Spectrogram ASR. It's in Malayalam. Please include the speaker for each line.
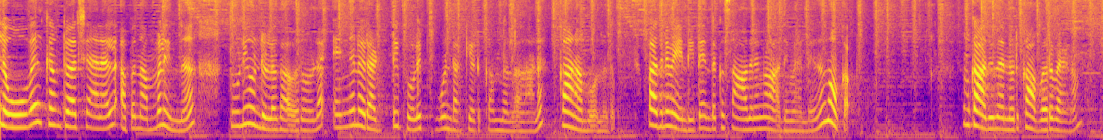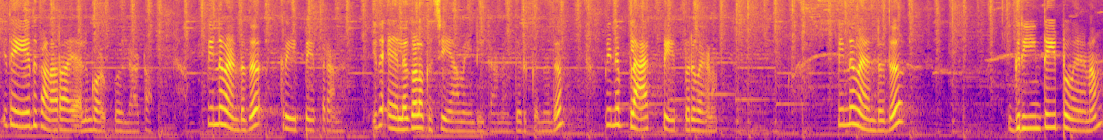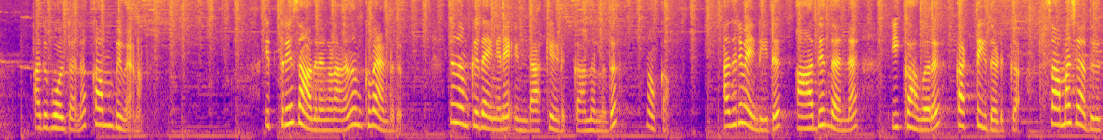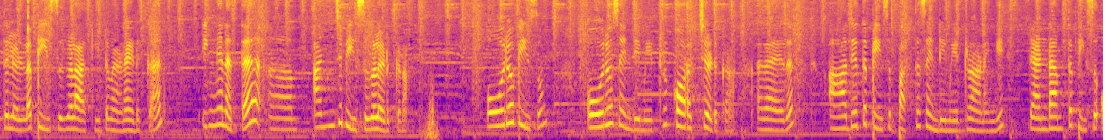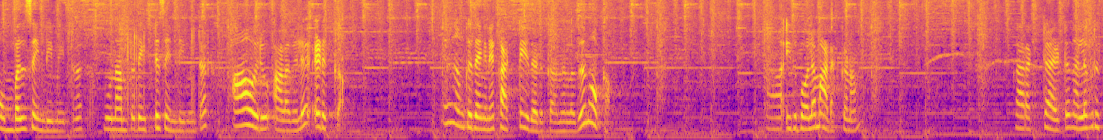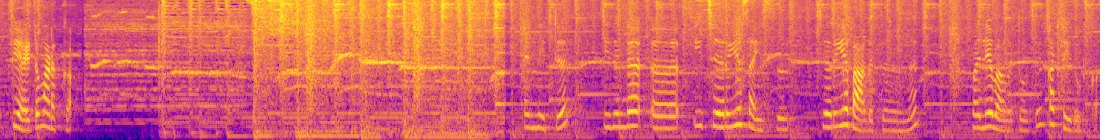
Speaker 1: Hello welcome to our channel അപ്പോൾ നമ്മൾ ഇന്ന് തുണി കൊണ്ടുള്ള കവറുകൊണ്ട് എങ്ങനെ ഒരു അടിപൊളി പൂ ഉണ്ടാക്കിയെടുക്കാം എന്നുള്ളതാണ് കാണാൻ പോകുന്നത്. അപ്പോൾ അതിന് വേണ്ടിയിട്ട് എന്തൊക്കെ സാധനങ്ങൾ ആദ്യം വേണ്ടതെന്ന് നോക്കാം. നമുക്ക് ആദ്യം തന്നെ ഒരു കവർ വേണം. ഇത് ഏത് കളറായാലും കുഴപ്പമില്ല കേട്ടോ. പിന്നെ വേണ്ടത് ക്രീപ്പ് പേപ്പറാണ് ഇത് ഇലകളൊക്കെ ചെയ്യാൻ വേണ്ടിയിട്ടാണ് ഇതെടുക്കുന്നത് പിന്നെ ബ്ലാക്ക് പേപ്പർ വേണം. പിന്നെ വേണ്ടത് ഗ്രീൻ ടേപ്പ് വേണം. അതുപോലെ തന്നെ കമ്പി വേണം. ഇത്രയും സാധനങ്ങളാണ് നമുക്ക് വേണ്ടത്. ഇനി നമുക്കിത് എങ്ങനെ ഉണ്ടാക്കിയെടുക്കുക എന്നുള്ളത് നോക്കാം. അതിന് വേണ്ടിയിട്ട് ആദ്യം തന്നെ ഈ കവറ് കട്ട് ചെയ്തെടുക്കുക. സമചതുരത്തിലുള്ള പീസുകളാക്കിയിട്ട് വേണം എടുക്കാൻ. ഇങ്ങനത്തെ അഞ്ച് പീസുകൾ എടുക്കണം. ഓരോ പീസും ഓരോ സെന്റിമീറ്റർ കുറച്ചെടുക്കണം. അതായത് ആദ്യത്തെ പീസ് പത്ത് സെന്റിമീറ്റർ ആണെങ്കിൽ രണ്ടാമത്തെ പീസ് ഒമ്പത് സെന്റിമീറ്റർ മൂന്നാമത്തത് എട്ട് സെന്റിമീറ്റർ ആ ഒരു അളവിൽ എടുക്കുക. ഇനി നമുക്കിതെങ്ങനെ കട്ട് ചെയ്തെടുക്കുക എന്നുള്ളത് നോക്കാം. ഇതുപോലെ മടക്കണം. കറക്റ്റായിട്ട് നല്ല വൃത്തിയായിട്ട് മടക്കുക. എന്നിട്ട് ഇതിന്റെ ഈ ചെറിയ സൈസ് ചെറിയ ഭാഗത്ത് നിന്ന് വലിയ ഭാഗത്തോട്ട് കട്ട് ചെയ്ത് കൊടുക്കുക.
